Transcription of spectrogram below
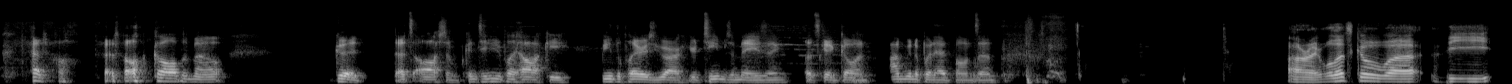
that all, that all called them out. Good. That's awesome. Continue to play hockey. Be the players you are. Your team's amazing. Let's get going. I'm going to put headphones in. All right. Well, let's go. Uh, the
